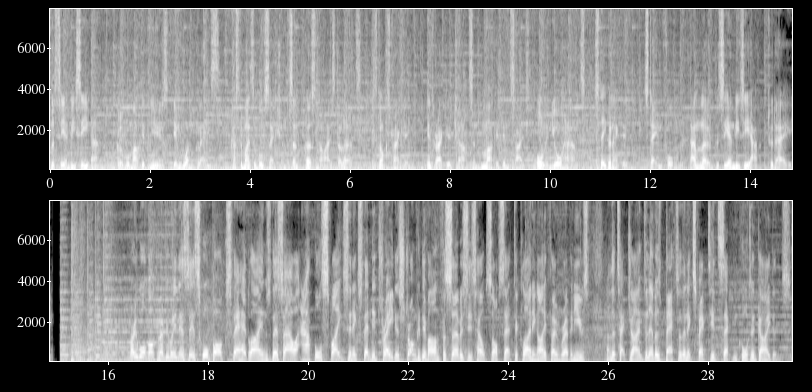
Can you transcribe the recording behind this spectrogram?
The CNBC app. Global market news in one place. Customizable sections and personalized alerts. Stocks tracking, interactive charts, and market insights all in your hands. Stay connected. Stay informed. Download the CNBC app today. Very warm welcome, everybody. This is Squawk Box. The headlines this hour Apple spikes in extended trade as stronger demand for services helps offset declining iPhone revenues, and the tech giant delivers better than expected second quarter guidance.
